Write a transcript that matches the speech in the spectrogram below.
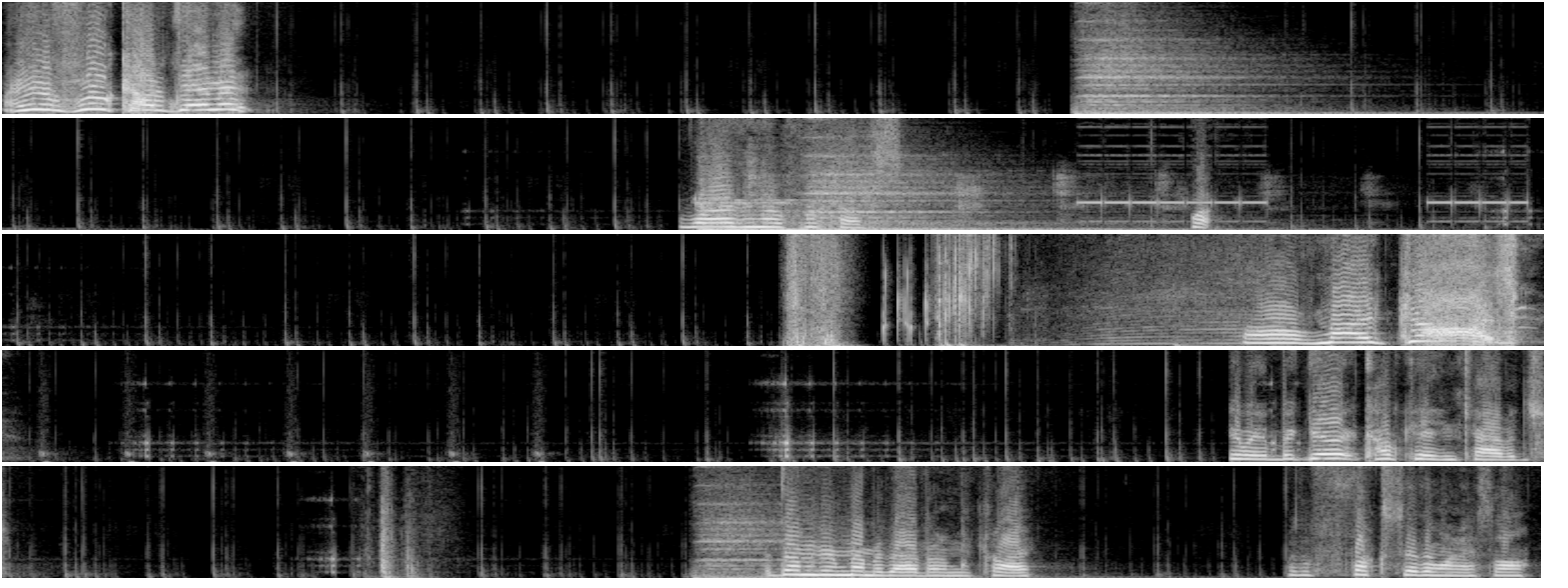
I need a fruit cup, damn it! Why are there no fruit cups? Oh my god! Wait, but get cupcake and cabbage. I don't even remember that, but I'm gonna try. Where the fuck's the other one I saw?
